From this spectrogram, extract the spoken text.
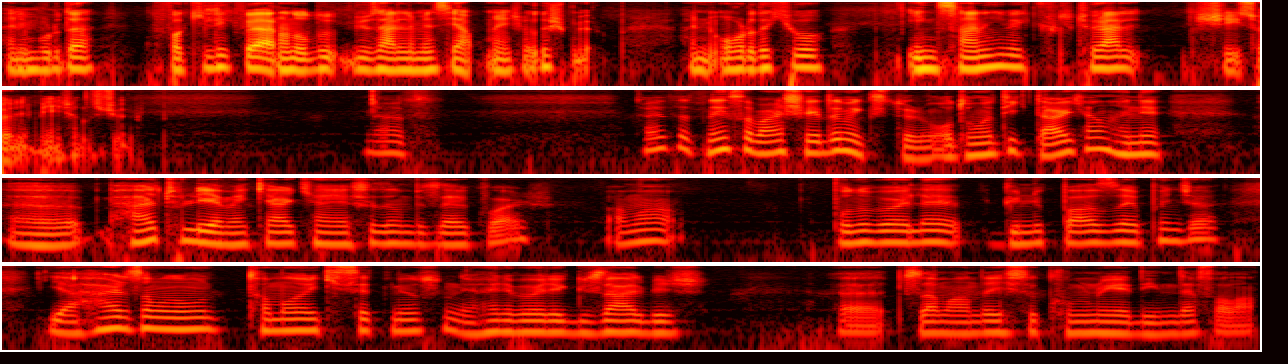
Hani burada fakirlik ve Anadolu güzellemesi yapmaya çalışmıyorum. Hani oradaki o insani ve kültürel bir şey söylemeye çalışıyorum. Evet. Evet, evet. Neyse ben şey demek istiyorum. Otomatik derken hani e, her türlü yemek yerken yaşadığım bir zevk var. Ama bunu böyle günlük bazda yapınca ya her zaman onu tam olarak hissetmiyorsun ya. Hani böyle güzel bir e, zamanda işte kumru yediğinde falan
